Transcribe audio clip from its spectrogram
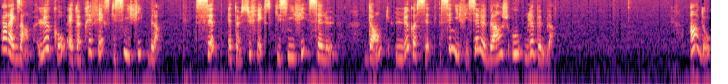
Par exemple, leuco est un préfixe qui signifie blanc. Cyte est un suffixe qui signifie cellule. Donc, leucocyte signifie cellule blanche ou globule blanc. Endo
